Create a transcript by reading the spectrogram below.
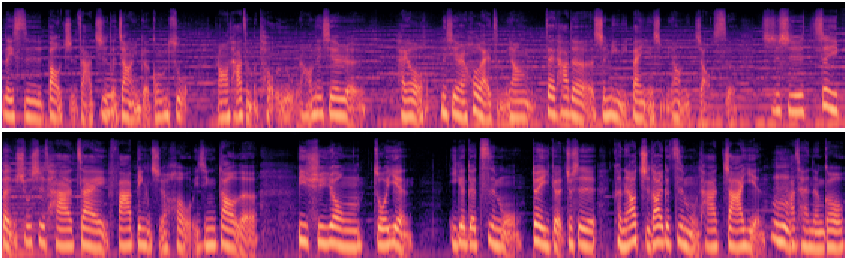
类似报纸杂志的这样一个工作，嗯、然后他怎么投入？然后那些人，还有那些人后来怎么样，在他的生命里扮演什么样的角色？其实这一本书是他在发病之后，已经到了必须用左眼。一个个字母对一个，就是可能要指到一个字母，他扎眼，嗯，他才能够，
